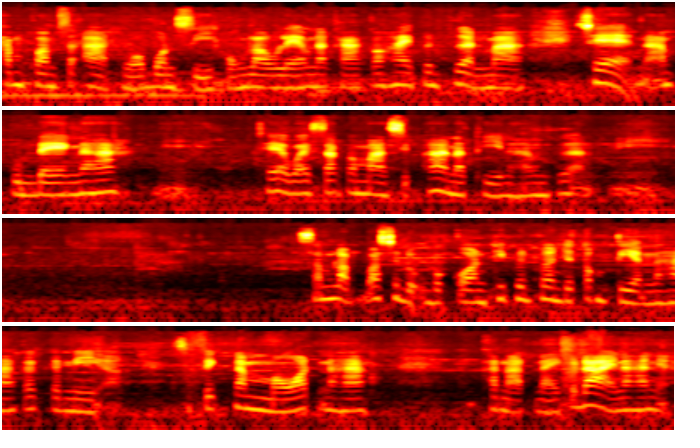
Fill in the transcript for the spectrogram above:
ทำความสะอาดหัวบอลสีของเราแล้วนะคะ ก็ให้เพื่อนๆมาแช่น้ำปูนแดงนะคะนี่ แช่ไว้สักประมาณ 15 นาทีนะคะเพื่อนๆนี่สำหรับวัสดุอุปกรณ์ที่เพื่อนๆจะต้องเตรียมนะคะก็จะมีสฟิกนัมมอสนะคะขนาดไหนก็ได้นะคะเนี่ย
